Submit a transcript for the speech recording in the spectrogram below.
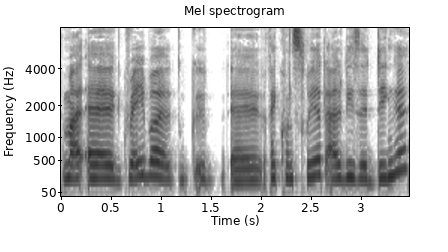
Äh, Graeber äh, rekonstruiert all diese Dinge.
